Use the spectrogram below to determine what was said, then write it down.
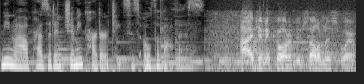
Meanwhile, President Jimmy Carter takes his oath of office. I, Jimmy Carter, do solemnly swear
